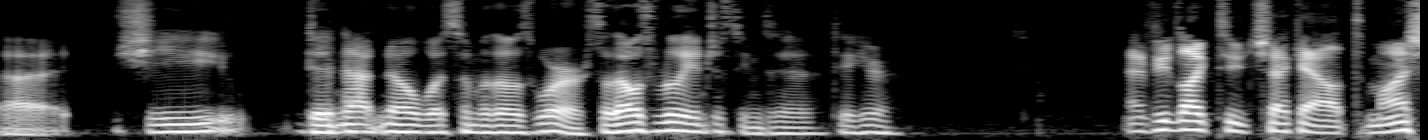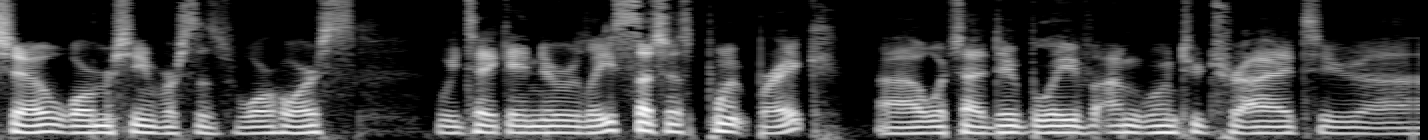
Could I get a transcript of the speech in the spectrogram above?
uh, she did not know what some of those were. So that was really interesting to to hear. And if you'd like to check out my show, War Machine versus Warhorse, we take a new release such as Point Break, uh, which I do believe I'm going to try to, uh,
